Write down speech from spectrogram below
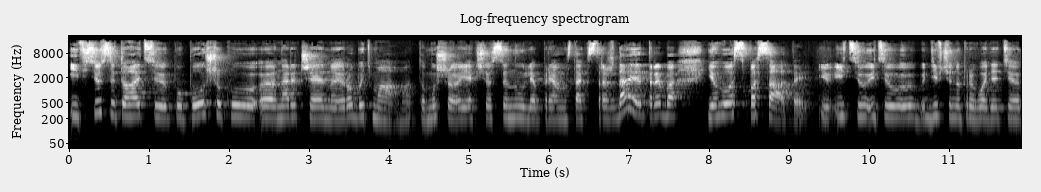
І всю ситуацію по пошуку е, нареченої робить мама. Тому що якщо синуля прямо так страждає, треба його спасати. І і, цю і цю дівчину приводять е,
